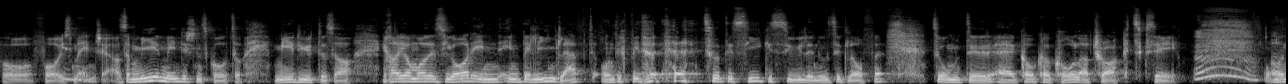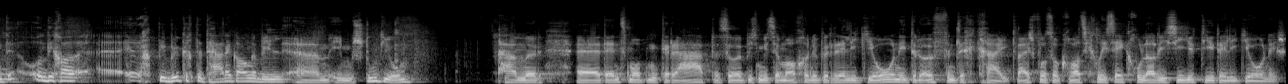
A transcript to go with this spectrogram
von, von uns Menschen. Also mir mindestens geht so. Mir rührt das an. Ich habe ja mal ein Jahr in, in Berlin gelebt und ich bin dort zu den Siegessäulen rausgelaufen, um den äh, Coca-Cola-Truck zu sehen. Mm. Und, und ich, habe, äh, ich bin wirklich dorthin gegangen, weil ähm, im Studium haben wir äh, dann mal beim Gräben so etwas müssen machen über Religion in der Öffentlichkeit, weißt, wo so quasi ein bisschen säkularisierte Religion ist.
